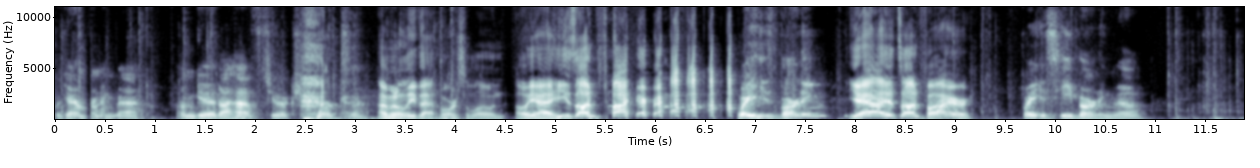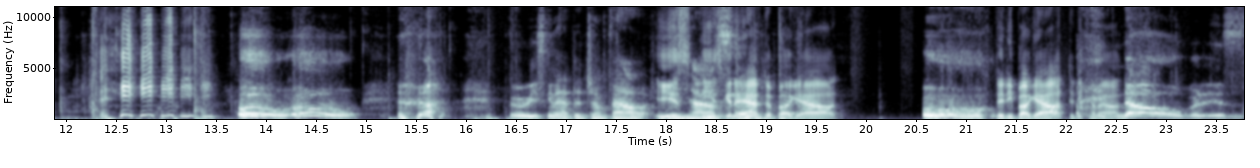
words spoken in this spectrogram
Okay, I'm running back. I'm good. I have two extra parts though. I'm gonna leave that horse alone. Oh yeah, he's on fire. Wait, he's burning? yeah, it's on fire. Wait, is he burning though? Ooh, ooh. Ooh, he's gonna have to jump out. He's has he's gonna have to bug out. Ooh. Did he bug out? Did he come out? No, but his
